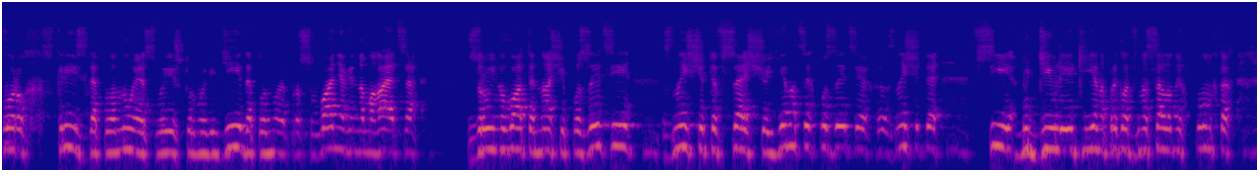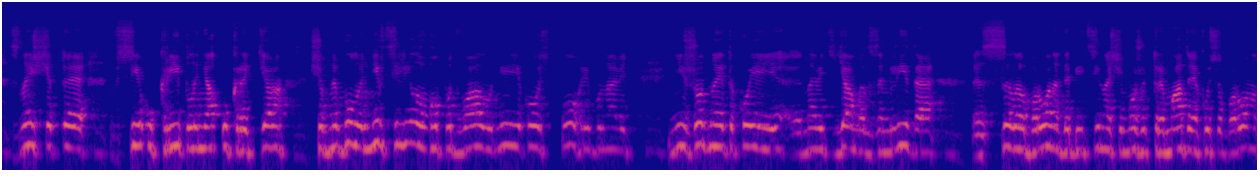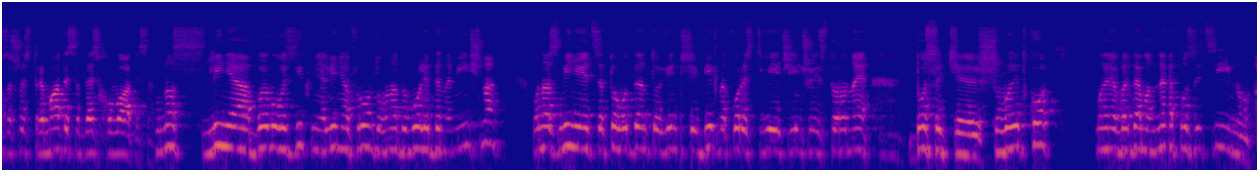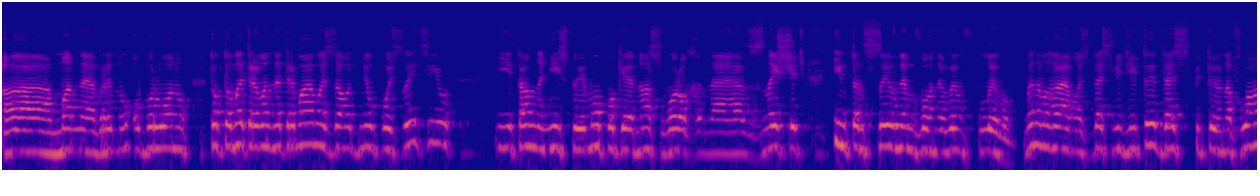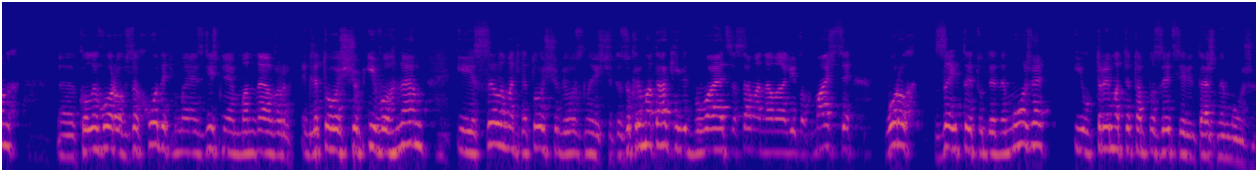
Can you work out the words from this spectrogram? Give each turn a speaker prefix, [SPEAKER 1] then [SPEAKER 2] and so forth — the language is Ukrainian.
[SPEAKER 1] ворог скрізь, де планує свої штурмові дії, де планує просування, він намагається зруйнувати наші позиції, знищити все, що є на цих позиціях, знищити всі будівлі, які є, наприклад, в населених пунктах, знищити всі укріплення, укриття, щоб не було ні вцілілого подвалу, ні якогось погрібу, навіть ні жодної такої е, навіть ями в землі, де сили оборони, де бійці наші можуть тримати якусь оборону, за щось триматися, десь ховатися. У нас лінія бойового зіткнення, лінія фронту, вона доволі динамічна. Вона змінюється то в один, то в інший бік на користь тієї чи іншої сторони досить е, швидко. Ми ведемо не позиційну, а маневрену оборону. Тобто, ми не тримаємось за одну позицію і там на ній стоїмо, поки нас ворог не знищить інтенсивним вогневим впливом. Ми намагаємось десь відійти, десь піти на фланг. Е, Коли ворог заходить, ми здійснюємо маневр для того, щоб і вогнем, і силами для того, щоб його знищити. Зокрема, так і відбувається саме на моноліток Мачці. Ворог зайти туди не може, і утримати там позиції він теж не може.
